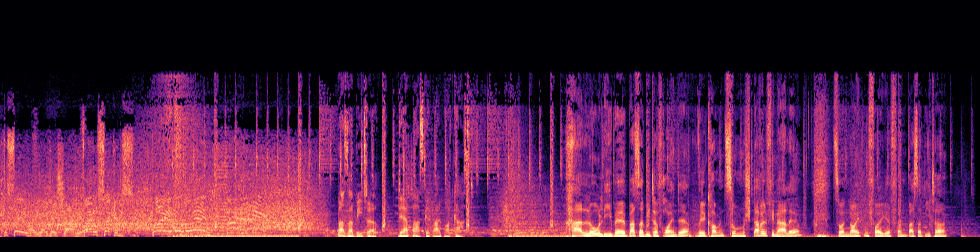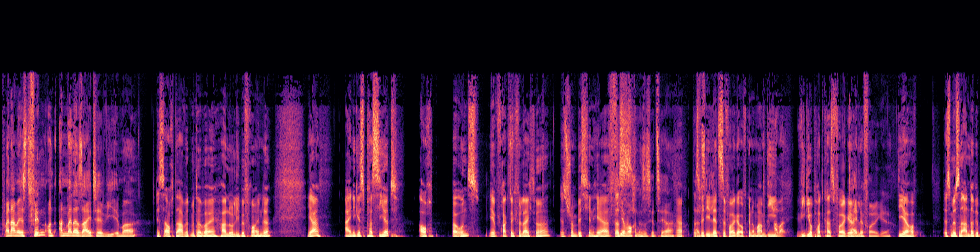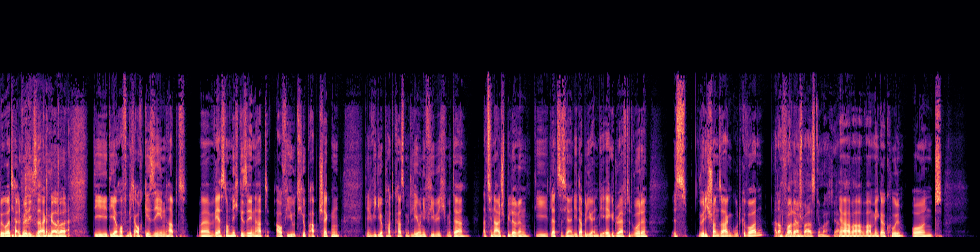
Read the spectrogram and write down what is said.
with the save. Oh, you got to get a shot here. Final seconds. Bryant for the win. Bang! Buzzerbeater, der Basketball-Podcast. Hallo, liebe Buzzerbeater-Freunde. Willkommen zum Staffelfinale, zur neunten Folge von Buzzerbeater. Mein Name ist Finn und an meiner Seite, wie immer, ist auch David mit dabei. Hallo, liebe Freunde. Ja, einiges passiert, auch bei uns. Ihr fragt euch vielleicht, hä? ist schon ein bisschen her. Dass, vier Wochen ist es jetzt her. Ja, dass wir die letzte Folge aufgenommen haben, die Videopodcast-Folge. Geile Folge. Die ihr, das müssen andere beurteilen, würde ich sagen, aber die, die ihr hoffentlich auch gesehen habt. Wer es noch nicht gesehen hat, auf YouTube abchecken. Den Videopodcast mit Leonie Fiebig, mit der Nationalspielerin, die letztes Jahr in die WNBA gedraftet wurde ist, würde ich schon sagen, gut geworden. Hat auch mega Spaß gemacht, ja. Ja, war, war mega cool. Und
